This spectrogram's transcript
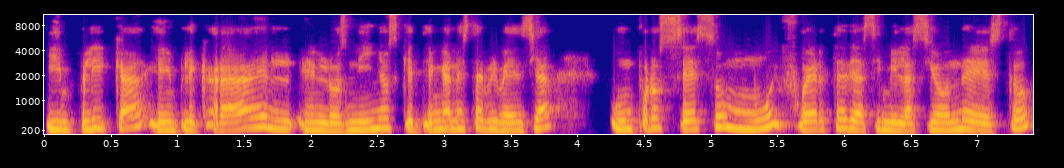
implica e implicará en, en los niños que tengan esta vivencia un proceso muy fuerte de asimilación de esto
